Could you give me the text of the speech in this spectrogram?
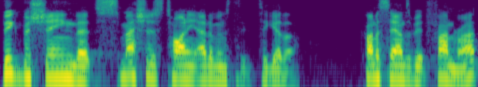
big machine that smashes tiny atoms t- together. Kind of sounds a bit fun, right?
